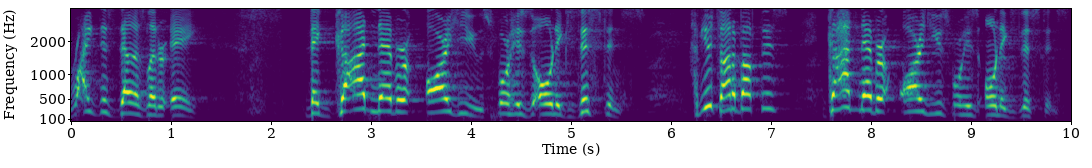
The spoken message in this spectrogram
write this down as letter A, that God never argues for his own existence. Have you thought about this? God never argues for his own existence.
